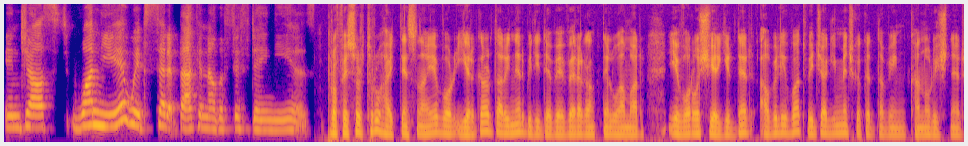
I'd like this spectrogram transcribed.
In just one year, we've set it back another 15 years. Պրոֆեսոր Թրու հայտնեց նաև, որ երկար տարիներ պիտի դեպի վերականգնելու համար եւ որոշ երկիրներ ավելի վատ վիճակի մեջ կգտնվին, քան ուրիշներ։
